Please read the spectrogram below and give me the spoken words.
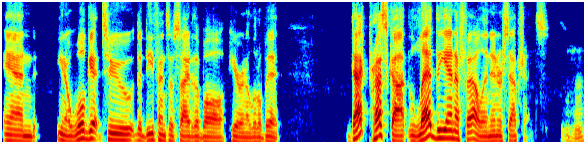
and you know we'll get to the defensive side of the ball here in a little bit. Dak Prescott led the NFL in interceptions, Mhm.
